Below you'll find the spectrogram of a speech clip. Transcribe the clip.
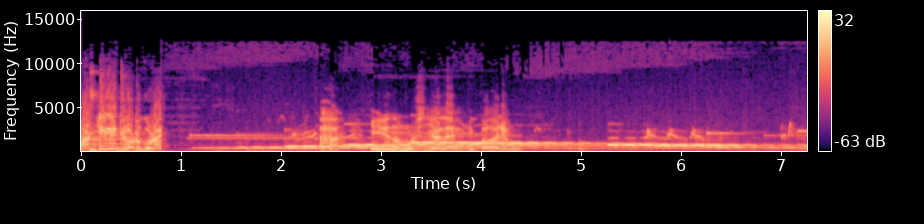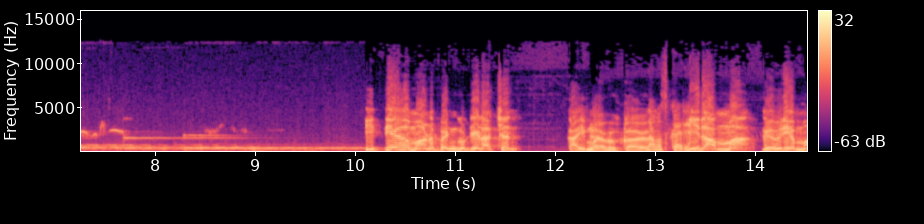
പട്ടിക്കിട്ട് കൊടുക്കൂടാ. ഇരുന്ന് മുഷിഞ്ഞല്ലേ ഇപ്പൊ വരും. ഇദ്ദേഹമാണ് പെൺകുട്ടിയുടെ അച്ഛൻ കൈമ നമസ്കാരം. ഇത് അമ്മ ഗൗരിയമ്മ.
